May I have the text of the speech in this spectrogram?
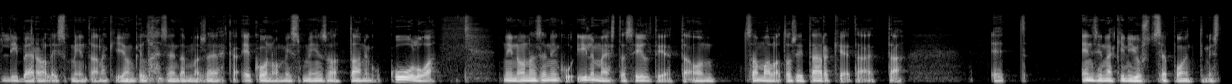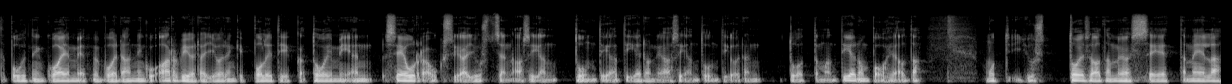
liberalismiin tai ainakin jonkinlaiseen tämmöiseen ehkä ekonomismiin saattaa niin kuin kuulua, niin onhan se niin kuin ilmeistä silti, että on samalla tosi tärkeää, että, että ensinnäkin just se pointti, mistä puhuit niin kuin aiemmin, että me voidaan niin kuin arvioida joidenkin politiikkatoimien seurauksia just sen asiantuntijatiedon ja asiantuntijoiden tuottaman tiedon pohjalta, mutta just toisaalta myös se, että meillä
